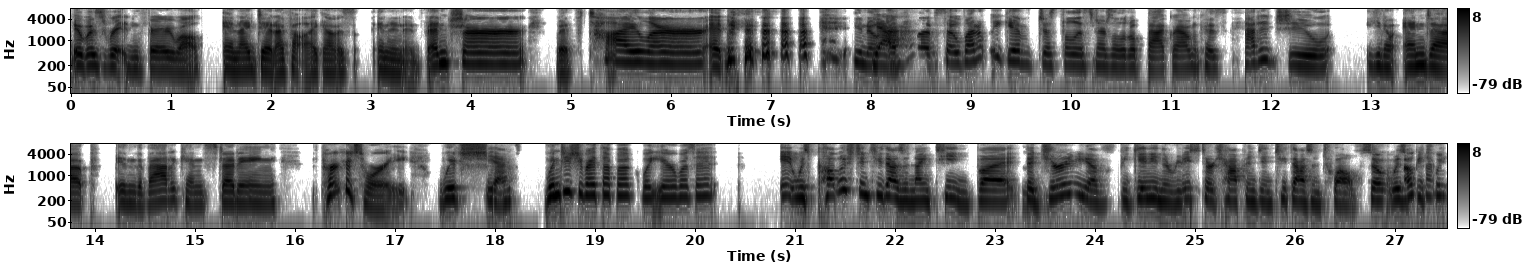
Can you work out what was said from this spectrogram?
It was written very well. And I did. I felt like I was in an adventure with Tyler. And, you know, yeah. so why don't we give just the listeners a little background? Because how did you, you know, end up in the Vatican studying purgatory, which, yeah. When did you write that book? What year was it? It was published in 2019, but the mm-hmm. journey of beginning the research happened in 2012. So it was okay. between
